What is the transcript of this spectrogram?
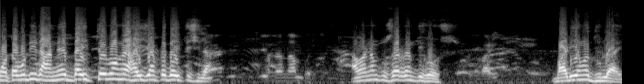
মোটামুটি রানের দায়িত্ব এবং হাই জাম্পের দায়িত্ব ছিলাম। আমার নাম তুষারকান্তি ঘোষ। বাড়ি আমার ধুলাই।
